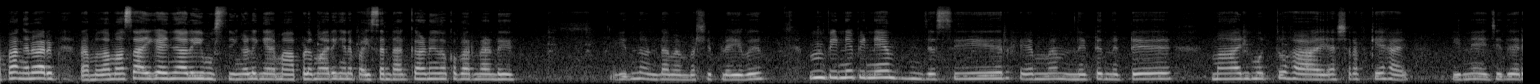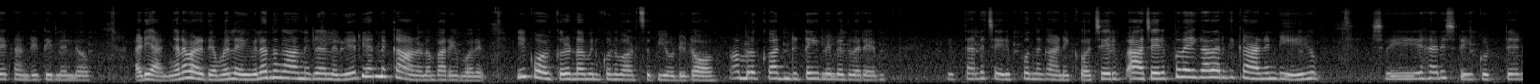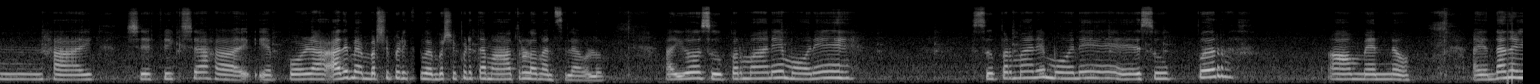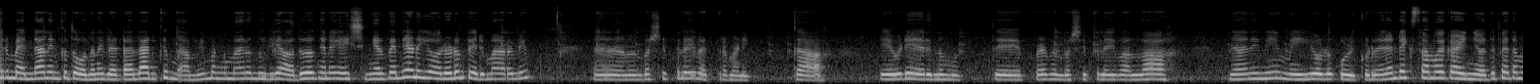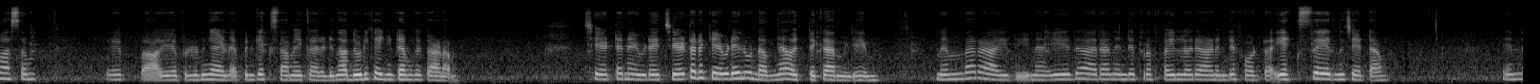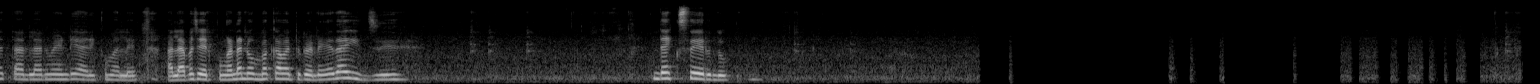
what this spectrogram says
അപ്പം അങ്ങനെ പറയും റമദാൻ മാസം ആയി കഴിഞ്ഞാൽ ഈ മുസ്ലിങ്ങൾ ഇങ്ങനെ മാപ്പിളമാർ ഇങ്ങനെ പൈസ ഉണ്ടാക്കുകയാണ് എന്നൊക്കെ പറഞ്ഞാണ്ട് ഇന്നുണ്ടോ മെമ്പർഷിപ്പ് ലൈവ് പിന്നെ പിന്നെ ജസീർ എം എം എന്നിട്ട് എന്നിട്ട് Marimuthu hi Ashraf K hi. പിന്നെ ഏജ് ഇതുവരെ കണ്ടിട്ടില്ലല്ലോ. അടി അങ്ങനെ പഴുതി നമ്മൾ ലൈവിലൊന്നും കാണില്ലല്ലോ അടി എന്നെ കാണണം പറയും പോലെ. ഈ കോഴിക്കോട് ഉണ്ടാകുമ്പോൾ എനിക്കൊന്ന് വാട്സപ്പ് ചെയ്യോടി കേട്ടോ നമ്മൾ കണ്ടിട്ടേ ഇല്ലല്ലോ ഇതുവരെ. ഇത്താന്റെ ചെരുപ്പ് ഒന്ന് കാണിക്കോ. ചെരുപ്പ് ആ ചെരുപ്പ് വൈകാതെ എനിക്ക് കാണേണ്ടി വരും. ശ്രീഹരി ശ്രീകുട്ടൻ ഹായ് ഷെഫിക്ഷ ഹായ്. എപ്പോഴാ? അത് മെമ്പർഷിപ്പ് എടുക്കുക മെമ്പർഷിപ്പ് എടുത്താൽ മാത്രമുള്ള മനസ്സിലാവുള്ളൂ. അയ്യോ സൂപ്പർമാനെ മോനെ. സൂപ്പർമാനെ മോനെ. സൂപ്പർ. ആ മെന്നോ. എന്താണെന്ന് ഒരു മെന്നാന്ന് എനിക്ക് തോന്നണില്ല കേട്ടോ. അല്ല എനിക്ക് അമ്മയും പെങ്ങന്മാരൊന്നും ഇല്ല. അതും അങ്ങനെ ഇങ്ങനെ തന്നെയാണ് ഈ ഓരോടും പെരുമാറലും. മെമ്പർഷിപ്പ് ലൈവ് എത്ര മണിക്കാ? എവിടെയായിരുന്നു മുത്തേ? എപ്പോഴും മെമ്പർഷിപ്പ് ലൈവ് അല്ല ഞാനിനി മെയ്യുള്ളൂ കോഴിക്കോട് വരാം. എന്റെ എക്സാം ഒക്കെ കഴിഞ്ഞു. അതിപ്പോൾ ഏതാ മാസം? ഏപ്രിലും കഴിഞ്ഞു അപ്പം എനിക്ക് എക്സാം ഒക്കെ ആരടി അതോടി കഴിഞ്ഞിട്ട് നമുക്ക് കാണാം. ചേട്ടൻ എവിടെ? ചേട്ടനൊക്കെ എവിടെയെങ്കിലും ഉണ്ടാവും. ഞാൻ ഒറ്റക്കാരനില്ലേ മെമ്പർ ആയതീന. ഏത് ആരാ നിന്റെ പ്രൊഫൈലിൽ ഒരാണിന്റെ ഫോട്ടോ എക്സ് ആയിരുന്നു ചേട്ടാ. എന്നെ തല്ലാൻ വേണ്ടി ആയിരിക്കും അല്ലേ? അല്ല അപ്പോൾ ചെരുപ്പും കണ്ട മുമ്പൊക്കെ പറ്റുമല്ലോ ഏതാ ഇജ് എന്റെ എക്സ് ആയിരുന്നു.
